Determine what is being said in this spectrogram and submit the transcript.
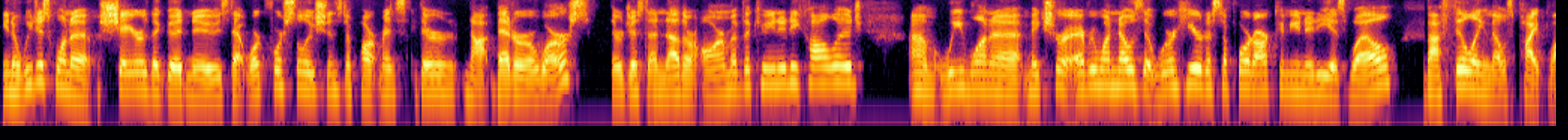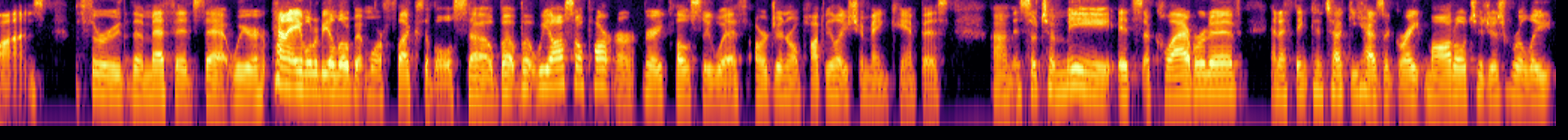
you know, we just want to share the good news that workforce solutions departments, they're not better or worse. They're just another arm of the community college. Um, we want to make sure everyone knows that we're here to support our community as well by filling those pipelines through the methods that we're kind of able to be a little bit more flexible. So, but but we also partner very closely with our general population main campus, um, and so to me, it's a collaborative, and I think Kentucky has a great model to just really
